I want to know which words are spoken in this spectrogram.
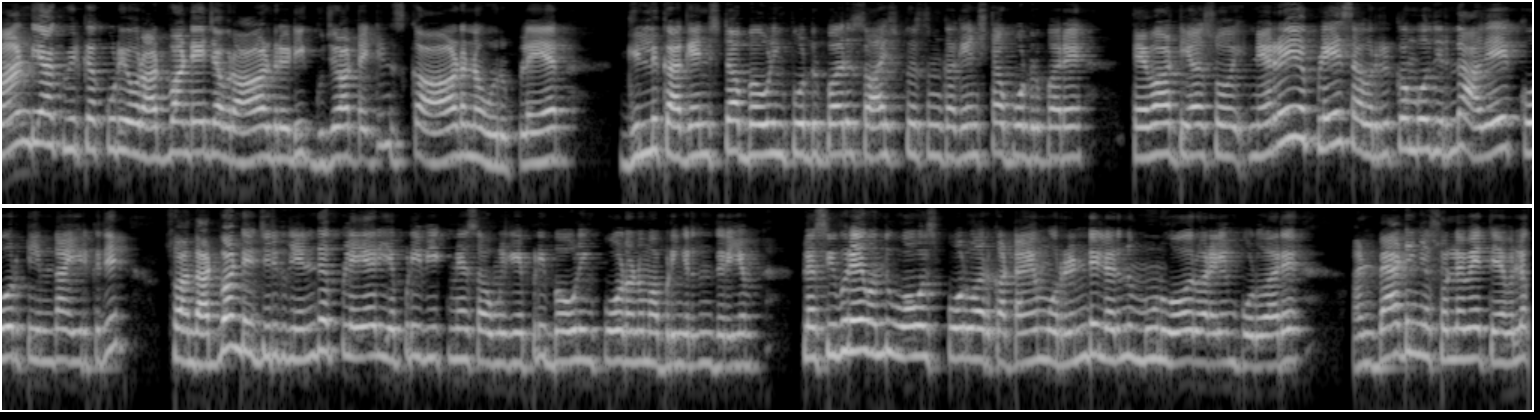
பாண்டியாவுக்கு இருக்கக்கூடிய ஒரு அட்வான்டேஜ் அவர் ஆல்ரெடி குஜராத் டைட்டன்ஸ்க்கு ஆடின ஒரு பிளேயர் கில்லுக்கு அகேன்ஸ்டாக பவுலிங் போட்டிருப்பாரு. சாய்ஸ் பர்சனுக்கு அகேன்ஸ்டாக போட்டிருப்பாரு. தெவாட்டியா ஸோ நிறைய பிளேஸ் அவர் இருக்கும்போது இருந்தால் அதே கோர் டீம் தான் இருக்குது. ஸோ அந்த அட்வான்டேஜ் இருக்குது. எந்த பிளேயர் எப்படி வீக்னஸ் அவங்களுக்கு எப்படி பவுலிங் போடணும் அப்படிங்கிறதுன்னு தெரியும். ப்ளஸ் இவரே வந்து ஓவர்ஸ் போடுவார். கட்டாயம் ஒரு ரெண்டுலேருந்து மூணு ஓவர் வரையிலும் போடுவார். அண்ட் பேட்டிங்கில் சொல்லவே தேவையில்ல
